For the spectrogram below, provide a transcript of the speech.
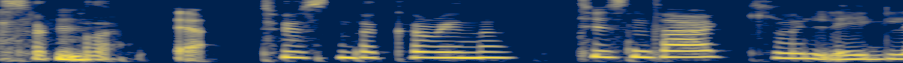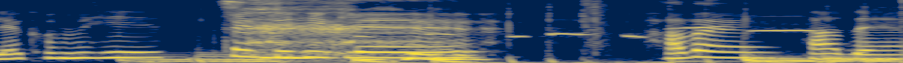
Søk på det. ja. Tusen takk, Karina. Tusen takk. Veldig hyggelig å komme hit. Veldig hyggelig. ha det. Ha det.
